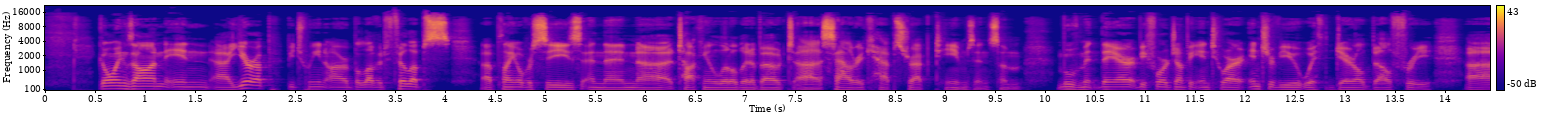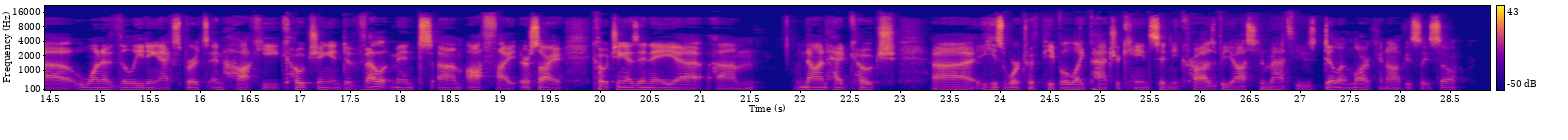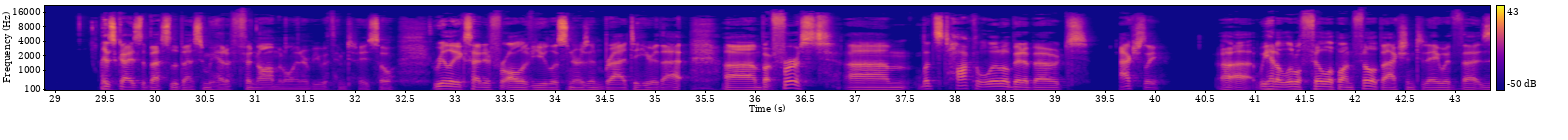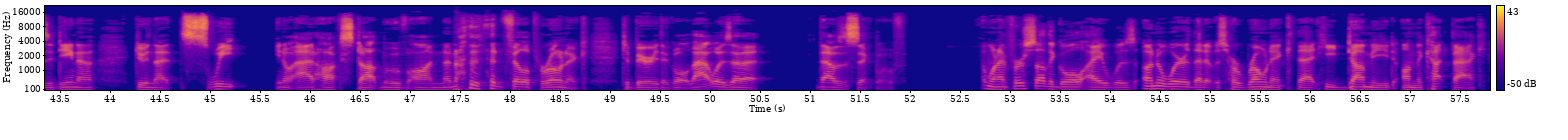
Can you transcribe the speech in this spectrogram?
goings on in uh, Europe between our beloved Phillips uh, playing overseas, and then uh, talking a little bit about uh, salary cap strap teams and some movement there. Before jumping into our interview with Darryl Belfry, uh, one of the leading experts in hockey coaching and development um, off fight, or sorry, coaching as in a uh, um, non-head coach. Uh, he's worked with people like Patrick Kane, Sidney Crosby, Auston Matthews, Dylan Larkin, obviously. So this guy's the best of the best, and we had a phenomenal interview with him today. So really excited for all of you listeners and Brad to hear that. Um, but first, um, let's talk a little bit about actually. Uh, we had a little Philip on Philip action today with uh, Zadina doing that sweet, you know, ad hoc stop move on none other than Filip Hronek to bury the goal. That was a that was a sick move. When I first saw the goal, I was unaware that it was Hronek that he dummied on the cutback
